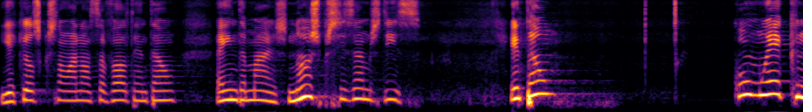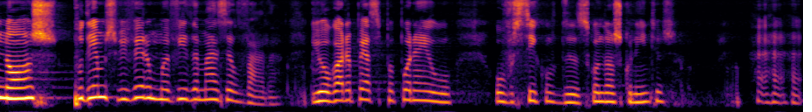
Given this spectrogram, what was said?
E aqueles que estão à nossa volta, então, ainda mais, nós precisamos disso. Então, como é que nós podemos viver uma vida mais elevada? E eu agora peço para porem o, o versículo de 2 Coríntios.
